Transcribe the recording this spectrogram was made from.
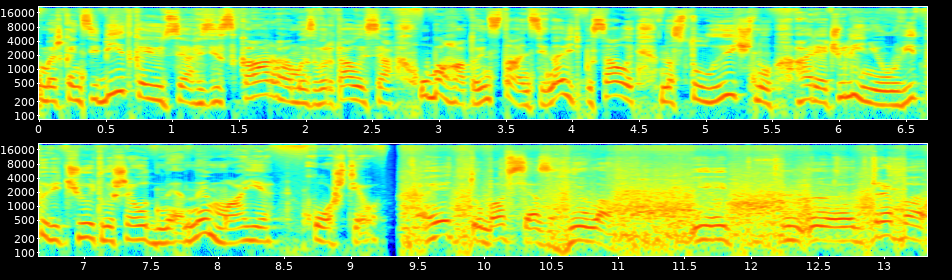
Мешканці бідкаються зі скаргами, зверталися у багато інстанцій. Навіть писали на столичну гарячу лінію. У відповідь чують лише одне: немає коштів. Геть труба вся згнила. І е, треба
